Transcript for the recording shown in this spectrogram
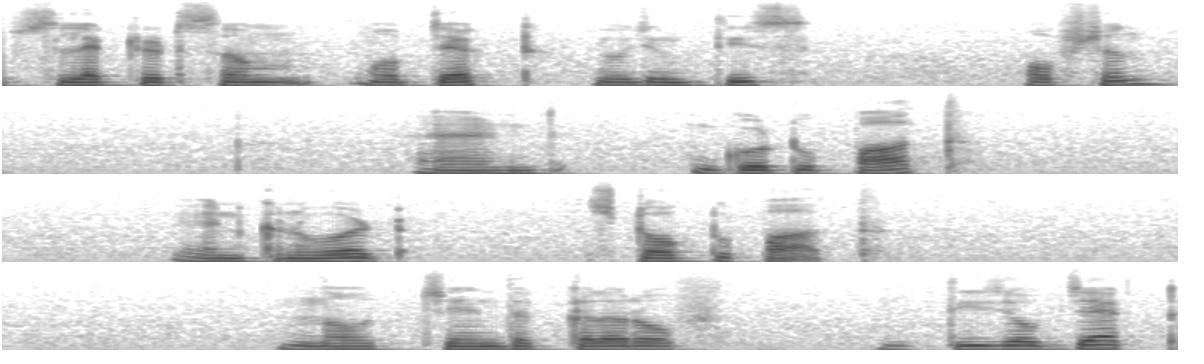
have selected some object using this option and go to path and convert stroke to path. Now change the color of this object.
